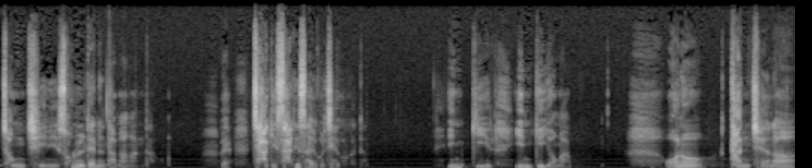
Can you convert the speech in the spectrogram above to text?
정치인이 손을 대면 다 망한다고. 왜? 자기 사리 사욕을 채우거든. 인기, 인기 영합. 어느 단체나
